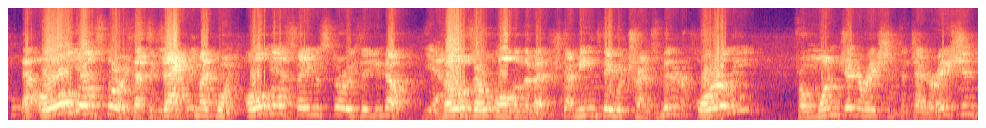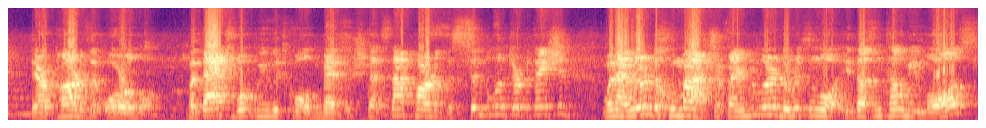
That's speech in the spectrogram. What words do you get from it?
cool. That all Yeah. those stories. That's exactly my point. All Yeah. those famous stories that you know. Yeah. Those are all in the Medrash. That means they were transmitted orally from one generation to generation. They are part of the oral law. But that's what we would call Medrash. That's not part of the simple interpretation. When I learn the Chumash, if I learn the written law, it doesn't tell me laws.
